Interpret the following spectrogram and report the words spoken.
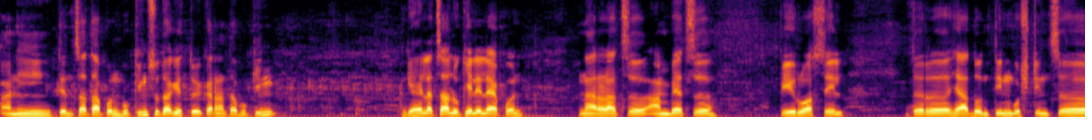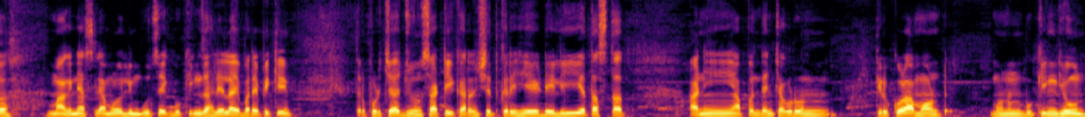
आणि त्यांचं आता आपण बुकिंगसुद्धा घेतो आहे कारण आता बुकिंग घ्यायला चालू केलेलं आहे आपण. नारळाचं आंब्याचं पेरू असेल तर ह्या दोन तीन गोष्टींचं मागणी असल्यामुळं लिंबूचं एक बुकिंग झालेलं आहे बऱ्यापैकी. तर पुढच्या जूनसाठी कारण शेतकरी हे डेली येत असतात. आणि आपण त्यांच्याकडून किरकोळ अमाऊंट म्हणून बुकिंग घेऊन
